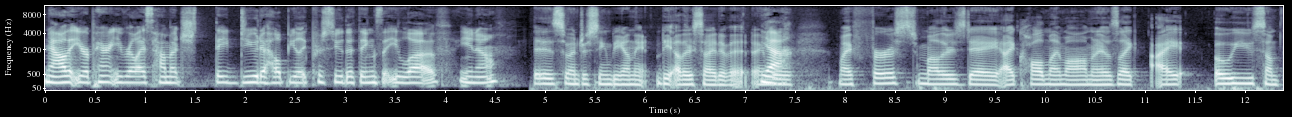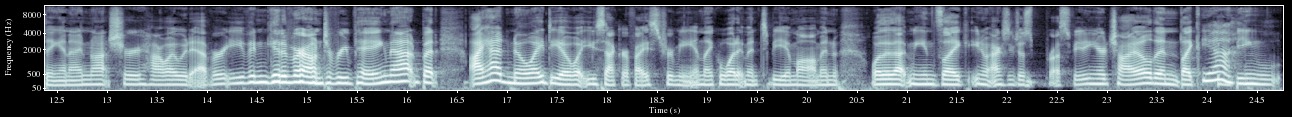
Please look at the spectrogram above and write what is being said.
now that you're a parent, you realize how much they do to help you like pursue the things that you love, you know? It is so interesting being on the, the other side of it. I Yeah. my first Mother's Day, I called my mom and I was like, I owe you something and I'm not sure how I would ever even get around to repaying that, but I had no idea what you sacrificed for me and like what it meant to be a mom and whether that means like, you know, actually just breastfeeding your child and like Yeah. being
